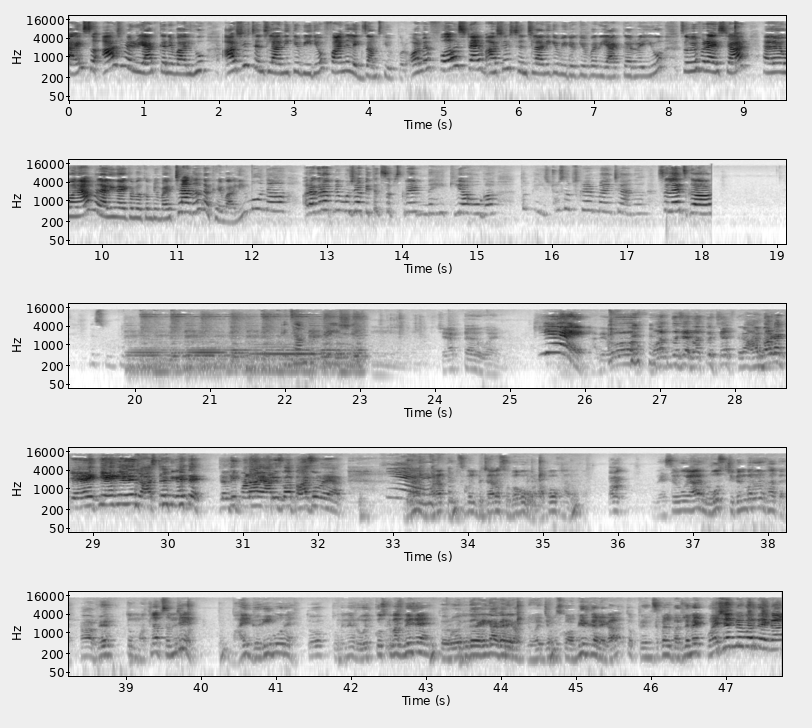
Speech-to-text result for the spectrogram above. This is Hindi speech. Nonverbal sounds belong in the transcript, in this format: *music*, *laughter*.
गाइस सो आज मैं रिएक्ट करने वाली हूँ आशीष चंचलानी के वीडियो फाइनल एग्ज़ाम्स के ऊपर। और मैं फ़र्स्ट टाइम आशीष चंचलानी के वीडियो के ऊपर रिएक्ट कर रही हूँ। So before I start hello everyone I am Manali Nayak welcome to my channel नखरे वाली मोना और अगर आपने मुझे अभी तक सब्सक्राइब नहीं किया होगा तो please do subscribe my channel so let's go exam preparation chapter one अबे ओ प्रिंसिपल बेचारा सुबह को वड़ा पाव खा रहा था वैसे वो यार रोज चिकन बर्गर खाता है हाँ फिर तो मतलब समझे भाई गरीब हो रहा है तो तो मैंने रोहित को उसके पास भेजा है तो रोहित उधर क्या करेगा रोहित जब उसको अमीर करेगा तो प्रिंसिपल बदले में क्वेश्चन पेपर देगा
